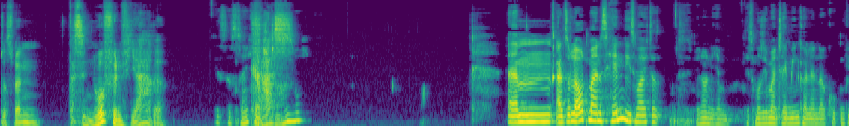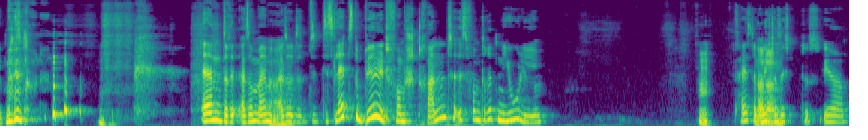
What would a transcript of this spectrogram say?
Das wären, das sind nur fünf Jahre. Ist das nicht Krass. Ähm, also laut meines Handys war ich das. Ich bin noch nicht am. Jetzt muss ich meinen Terminkalender gucken. Gib mir das. ähm, also mein, Ah. also das letzte Bild vom Strand ist vom 3. Juli. Das heißt aber Na nicht, dass dann. ich das. Ja.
